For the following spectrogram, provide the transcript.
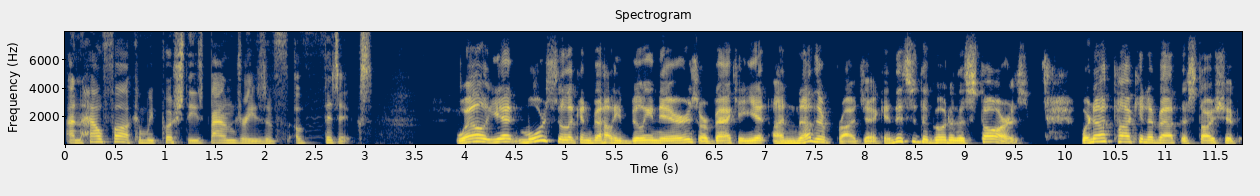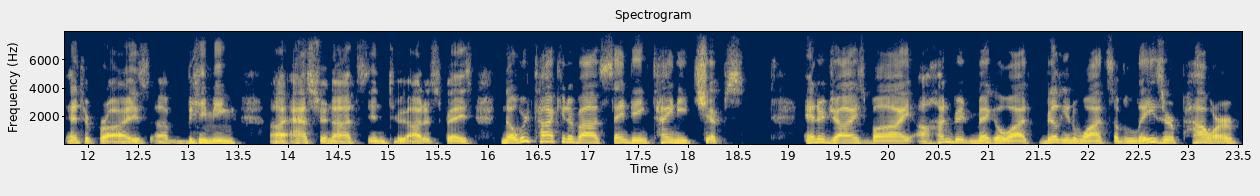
And how far can we push these boundaries of, of physics? Well, yet more Silicon Valley billionaires are backing yet another project, and this is to go to the stars. We're not talking about the Starship Enterprise uh, beaming uh, astronauts into outer space. No, we're talking about sending tiny chips energized by 100 megawatt billion watts of laser power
